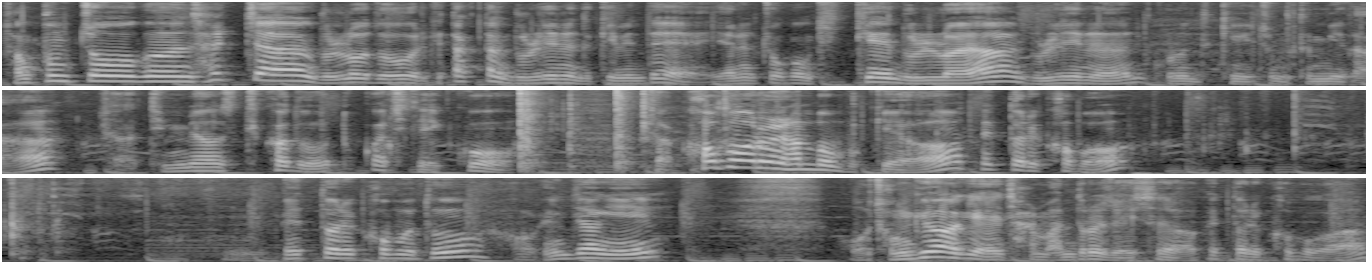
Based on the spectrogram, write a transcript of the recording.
정품 쪽은 살짝 눌러도 이렇게 딱딱 눌리는 느낌인데 얘는 조금 깊게 눌러야 눌리는 그런 느낌이 좀 듭니다. 자, 뒷면 스티커도 똑같이 돼 있고 자, 커버를 한번 볼게요. 배터리 커버. 음, 배터리 커버도 어, 굉장히 어, 정교하게 잘 만들어져 있어요. 배터리 커버가.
